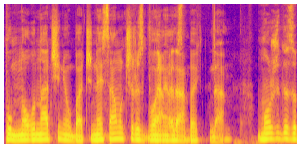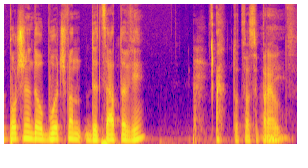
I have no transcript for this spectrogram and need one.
По много начини обаче, не само чрез военен Да, бе, аспект. Да. Може да започне да облъчва децата ви. То това се прави Ами. от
